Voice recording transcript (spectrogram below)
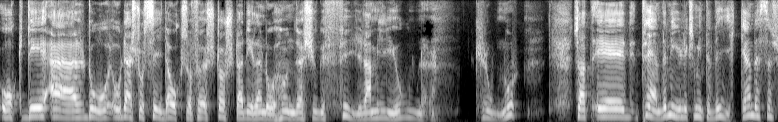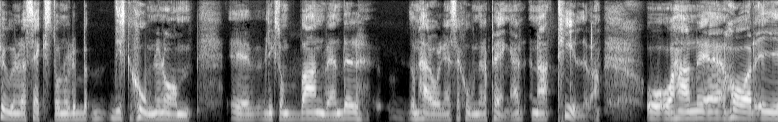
Och det är då, och där står Sida också för största delen då 124 miljoner kronor. Så att eh, trenden är ju liksom inte vikande sedan 2016 och det, diskussionen om eh, liksom vad använder de här organisationerna pengarna till. Va? Och, och han eh, har i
